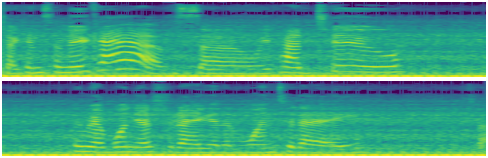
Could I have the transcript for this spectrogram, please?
checking some new calves. So we've had two. I think we had one yesterday and then one today. So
